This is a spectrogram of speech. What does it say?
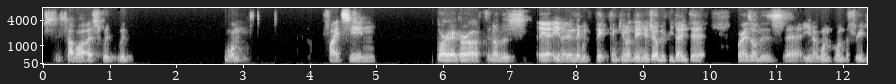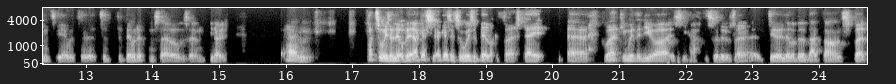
some artists would would want fight scene choreographed, and others, you know, and they would think you're not doing your job if you don't do it. Whereas others, uh, you know, want want the freedom to be able to to, to build it themselves, and you know, um, that's always a little bit. I guess I guess it's always a bit like a first date. Uh, working with a new artist, you have to sort of uh, do a little bit of that dance, but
